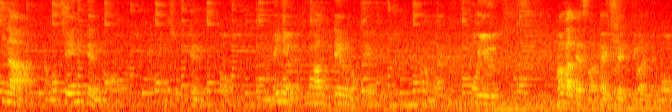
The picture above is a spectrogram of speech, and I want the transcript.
きなあのチェーン店の食店だとメニューが決まっているのであのこういう曲がったやつばっかり作れって言われても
